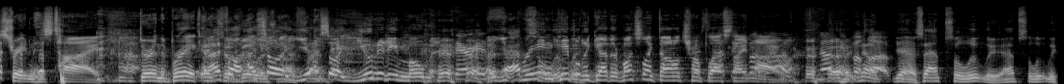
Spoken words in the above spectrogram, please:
straighten his tie during the break. And I thought village, I, saw a, I saw a unity moment. There is. Uh, bringing people together, much like Donald Trump There's last night in Iowa. Nothing but no, love. Yes, absolutely, absolutely.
